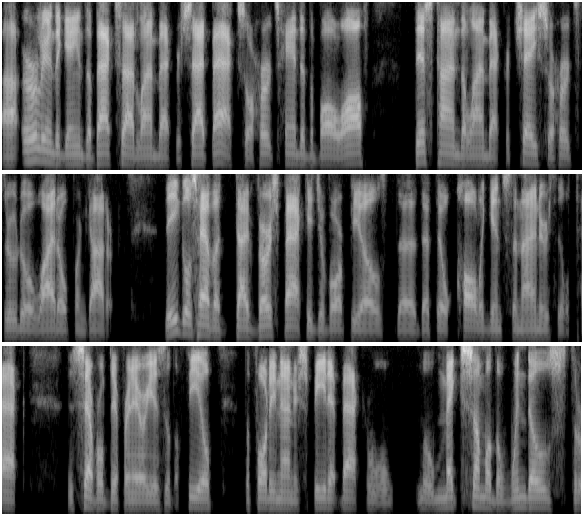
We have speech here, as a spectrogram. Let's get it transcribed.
Uh, earlier in the game, the backside linebacker sat back, so Hurts handed the ball off. This time, the linebacker chased, so Hurts threw to a wide open Goedert. The Eagles have a diverse package of RPOs the, that they'll call against the Niners. They'll attack several different areas of the field. The 49ers speed at back will, will make some of the windows, th-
